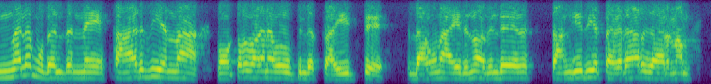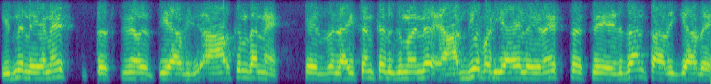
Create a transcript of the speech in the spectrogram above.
ഇന്നലെ മുതൽ തന്നെ സാരഥി എന്ന മോട്ടോർ വാഹന വകുപ്പിന്റെ സൈറ്റ് ഡൗൺ ആയിരുന്നു. അതിന്റെ സാങ്കേതിക തകരാറ് കാരണം ഇന്ന് ലേണേഴ്സ് ടെസ്റ്റിന് എത്തിയ ആർക്കും തന്നെ ലൈസൻസ് എടുക്കുന്നതിന്റെ ആദ്യപടിയായ ലേണേഴ്സ് ടെസ്റ്റ് എഴുതാൻ സാധിക്കാതെ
